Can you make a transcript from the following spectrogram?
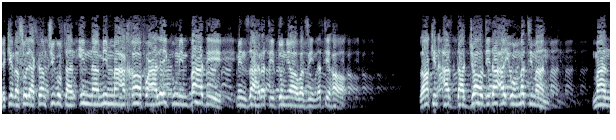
لیکن رسول اکرم چی گفتند این مما اخاف علیکم من بعدی من زهرت دنیا و زینتها. لکن از دجال دیده ای امت من من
